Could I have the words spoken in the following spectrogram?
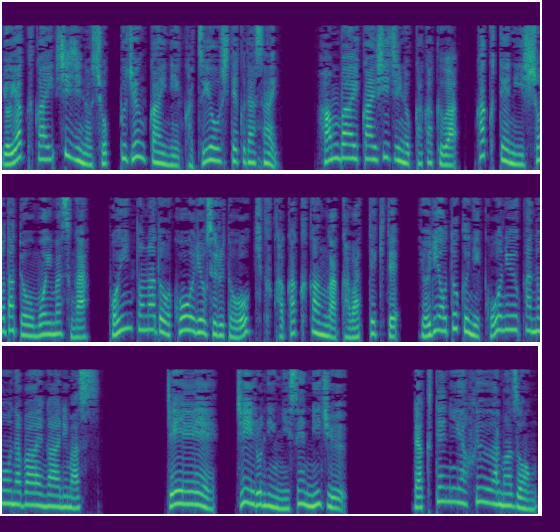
予約開始時のショップ巡回に活用してください。販売開始時の価格は各店に一緒だと思いますが、ポイントなどを考慮すると大きく価格感が変わってきて、よりお得に購入可能な場合があります。JA、G ロニン2020。楽天ヤフーアマゾン。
